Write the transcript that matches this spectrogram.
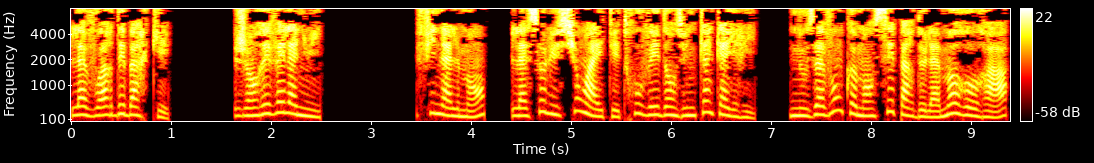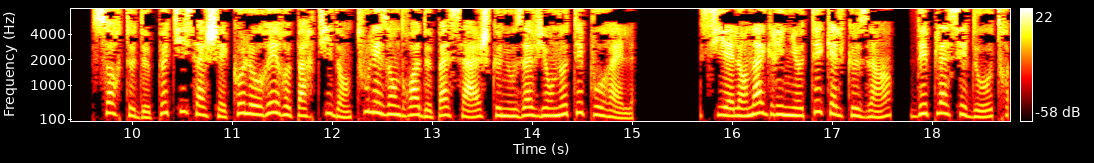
la voir débarquer. J'en rêvais la nuit. Finalement, la solution a été trouvée dans une quincaillerie. Nous avons commencé par de la rat, sorte de petits sachets colorés repartis dans tous les endroits de passage que nous avions notés pour elle. Si elle en a grignoté quelques-uns, déplacé d'autres,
